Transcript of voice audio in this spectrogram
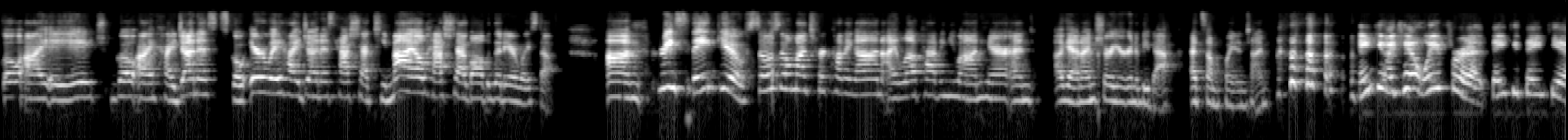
Go IAH, go I hygienists, go airway hygienists, hashtag Team Myo, hashtag all the good airway stuff. Um, Chris, thank you so, so much for coming on. I love having you on here. And again, I'm sure you're going to be back at some point in time. thank you. I can't wait for it. Thank you. Thank you.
